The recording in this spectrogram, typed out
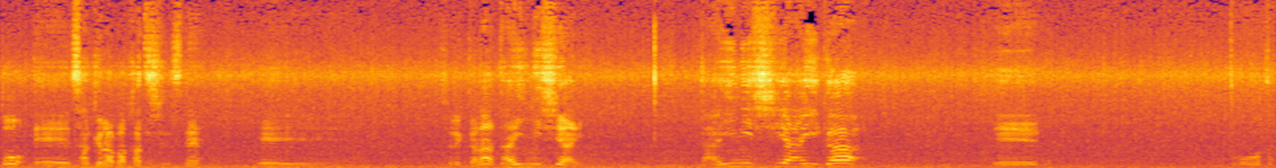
と、えー、桜庭和志ですね。えー、それから第2試合。第2試合が、えー、どうだっ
